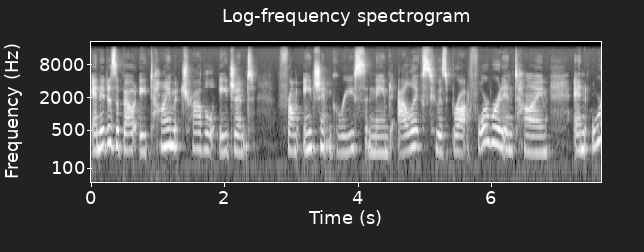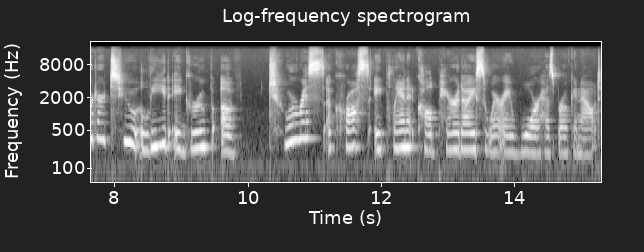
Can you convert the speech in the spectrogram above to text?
And it is about a time travel agent from ancient Greece named Alex who is brought forward in time in order to lead a group of tourists across a planet called Paradise where a war has broken out.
